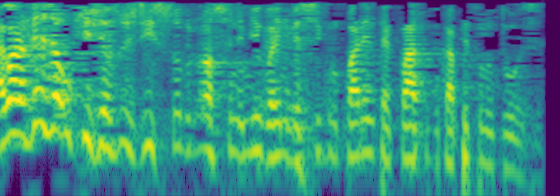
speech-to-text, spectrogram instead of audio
Agora veja o que Jesus disse sobre o nosso inimigo aí no versículo 44 do capítulo 12.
